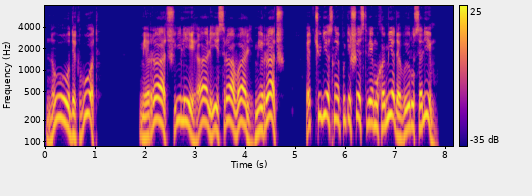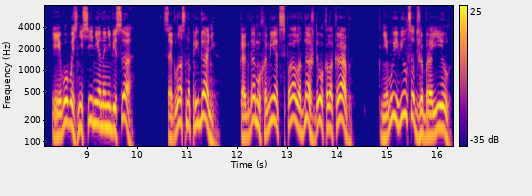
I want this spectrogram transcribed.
«Ну, так вот, Мирадж или Аль-Исра Валь Мирадж — это чудесное путешествие Мухаммеда в Иерусалим и его вознесение на небеса. Согласно преданию, когда Мухаммед спал однажды около Кабы, к нему явился Джабраил.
